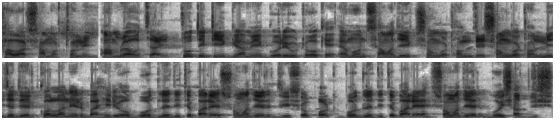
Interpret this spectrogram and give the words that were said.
খাওয়ার সামর্থ্য নেই। আমরাও চাই প্রতিটি গ্রামে গড়ে উঠুক এমন সামাজিক সংগঠন, যে সংগঠন নিজেদের কল্যাণের বাহিরেও বদলে দিতে পারে সমাজের দৃশ্যপট, বদলে দিতে পারে সমাজের বৈসাদৃশ্য।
